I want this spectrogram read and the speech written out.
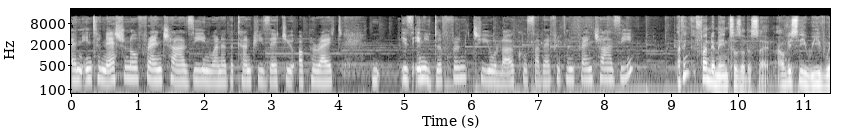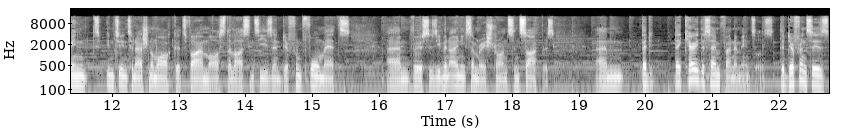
an international franchisee in one of the countries that you operate is any different to your local South African franchisee? I think the fundamentals are the same. Obviously, we've went into international markets via master licensees and different formats um, versus even owning some restaurants in Cyprus. Um, but they carry the same fundamentals. The difference is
